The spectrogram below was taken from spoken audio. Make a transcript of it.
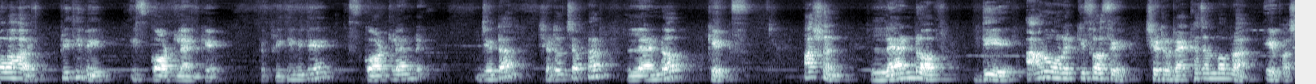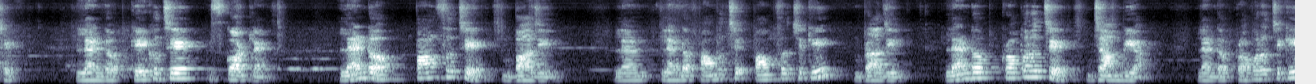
বলা হয় পৃথিবীর স্কটল্যান্ডকে তো পৃথিবীতে স্কটল্যান্ড যেটা, সেটা হচ্ছে আপনার ল্যান্ড অফ কেকস আসুন ল্যান্ড অফ দিয়ে আরও অনেক কিছু আছে, সেটার ব্যাখ্যা জানব আমরা এ পাশে। ল্যান্ড অফ কেক হচ্ছে স্কটল্যান্ড ল্যান্ড অফ পাম্পস হচ্ছে Brazil land land of pump হচ্ছে পাম্পস হচ্ছে কি? ব্রাজিল ল্যান্ড অফ ক্রপার হচ্ছে জাম্বিয়া ল্যান্ড অফ ক্রপার হচ্ছে কি?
